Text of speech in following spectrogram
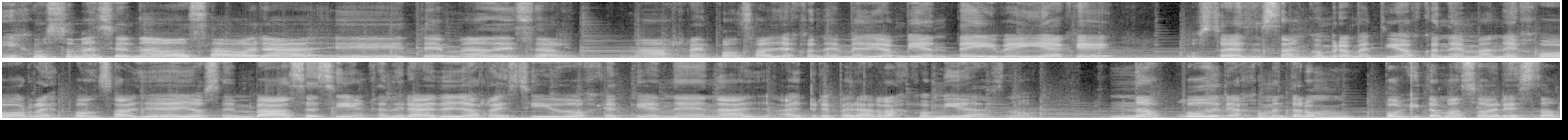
Y justo mencionabas ahora el eh, tema de ser más responsables con el medio ambiente y veía que ustedes están comprometidos con el manejo responsable de los envases y en general de los residuos que tienen al, al preparar las comidas, ¿no? ¿Nos podrías comentar un poquito más sobre esto?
